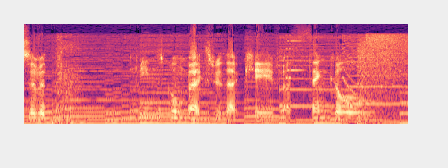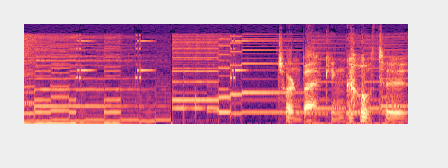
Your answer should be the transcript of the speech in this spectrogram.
Because if it means going back through that cave, I think I'll turn back and go to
